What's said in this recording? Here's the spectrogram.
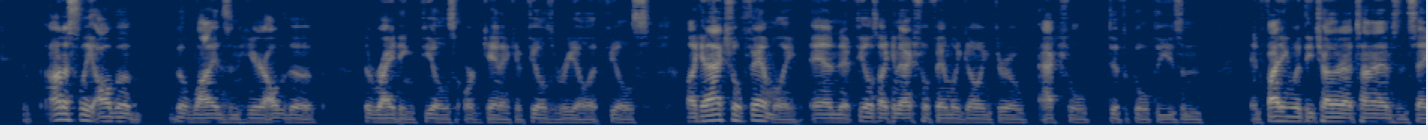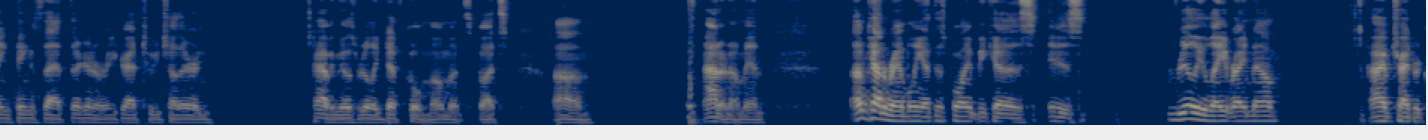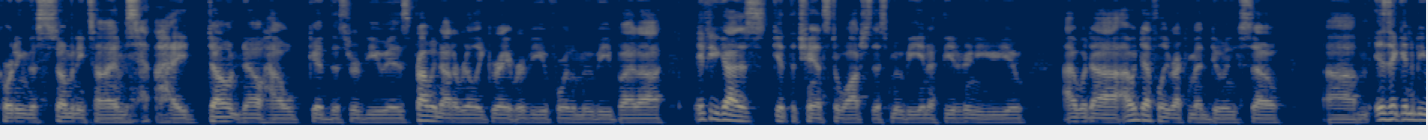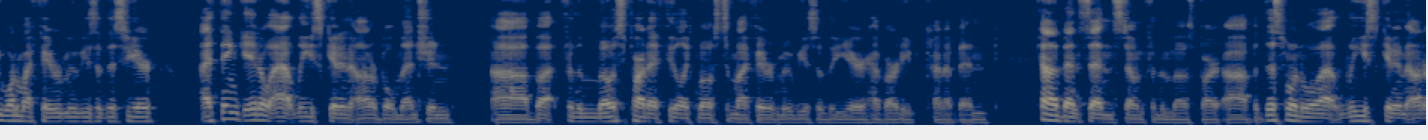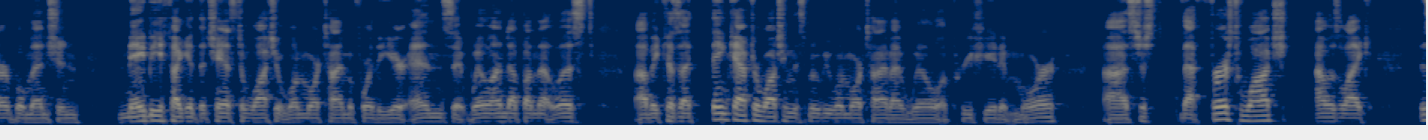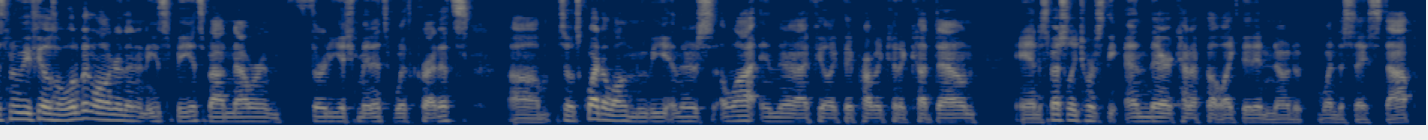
Honestly, all the the lines in here, all the the writing feels organic. It feels real. It feels like an actual family, and it feels like an actual family going through actual difficulties and and fighting with each other at times and saying things that they're gonna regret to each other and having those really difficult moments. But um, I don't know, man. I'm kind of rambling at this point because it is really late right now. I've tried recording this so many times. I don't know how good this review is. Probably not a really great review for the movie, but uh, if you guys get the chance to watch this movie in a theater near you, I would uh, I would definitely recommend doing so. Um, is it going to be one of my favorite movies of this year? I think it'll at least get an honorable mention. Uh, but for the most part, I feel like most of my favorite movies of the year have already kind of been kind of been set in stone for the most part. Uh, but this one will at least get an honorable mention. Maybe if I get the chance to watch it one more time before the year ends, it will end up on that list. Uh, because I think after watching this movie one more time, I will appreciate it more. Uh, it's just that first watch, I was like, this movie feels a little bit longer than it needs to be. It's about an hour and 30-ish minutes with credits. Um, so it's quite a long movie, and there's a lot in there I feel like they probably could have cut down and especially towards the end there, it kind of felt like they didn't know to, when to say stop.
